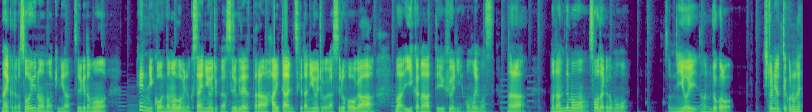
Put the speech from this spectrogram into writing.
ないかとかそういうのはまあ気にはするけども、変にこう生ゴミの臭い匂いとかがするぐらいだったら、ハイターにつけた匂いとかがする方が、まあいいかなっていう風に思います。なら、まあ何でもそうだけども、その匂い、あの、どこの、人によってこのね、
